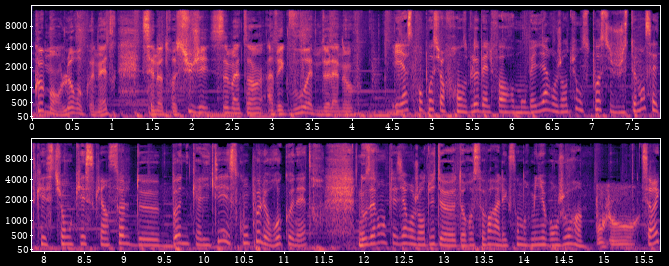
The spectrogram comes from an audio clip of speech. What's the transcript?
Comment le reconnaître? C'est notre sujet ce matin avec vous, Anne Delano. Et à ce propos sur France Bleu Belfort Montbéliard, aujourd'hui on se pose justement cette question qu'est-ce qu'un sol de bonne qualité? Est-ce qu'on peut le reconnaître? Nous avons le plaisir aujourd'hui de, de, recevoir Alexandre Millier. Bonjour. Bonjour. C'est vrai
